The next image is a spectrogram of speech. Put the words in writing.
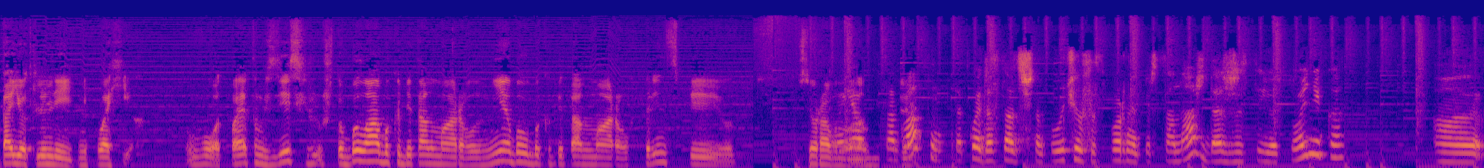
дает люлей неплохих. Вот, поэтому здесь, что была бы Капитан Марвел, не был бы Капитан Марвел, в принципе, все равно. Ну, я согласна, такой достаточно получился спорный персонаж, даже с ее сольника. А,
